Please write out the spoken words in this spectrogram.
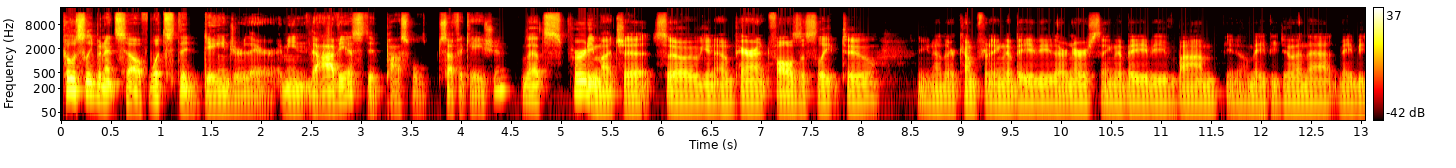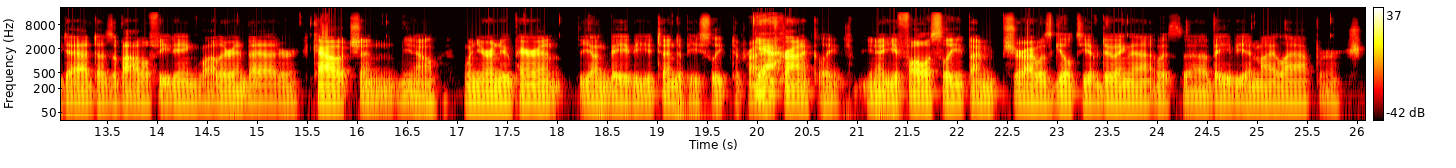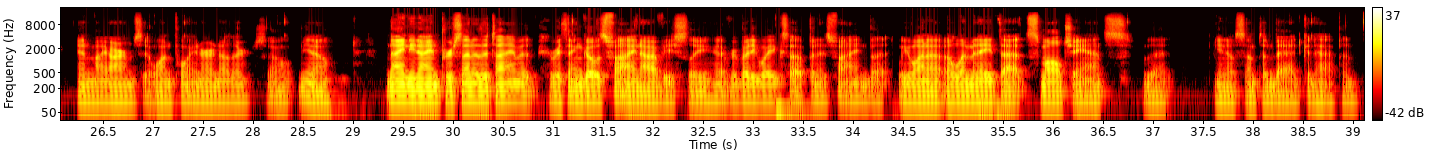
Co-sleep in itself, what's the danger there? I mean, the obvious, the possible suffocation? That's pretty much it. So, you know, parent falls asleep too. You know, they're comforting the baby, they're nursing the baby. Mom, you know, maybe doing that. Maybe dad does a bottle feeding while they're in bed or couch. And, you know, when you're a new parent, the young baby, you tend to be sleep deprived Yeah. chronically. You know, you fall asleep. I'm sure I was guilty of doing that with a baby in my lap or in my arms at one point or another. So, you know, 99% of the time, it, everything goes fine, obviously. Everybody wakes up and is fine, but we want to eliminate that small chance that, you know, something bad could happen.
